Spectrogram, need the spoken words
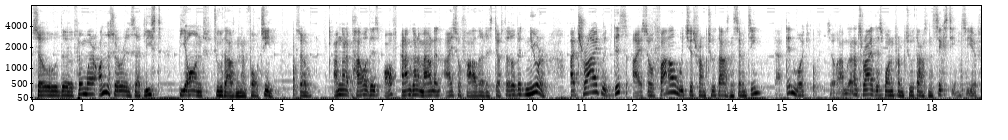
so the firmware on the server is at least beyond 2014 so I'm gonna power this off and I'm gonna mount an ISO file that is just a little bit newer. I tried with this ISO file which is from 2017 that didn't work so I'm gonna try this one from 2016 see if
